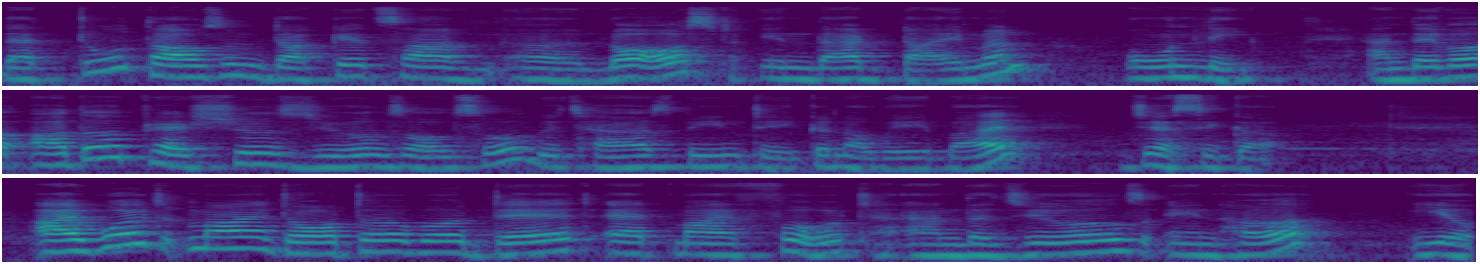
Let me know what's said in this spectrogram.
that 2000 ducats are uh, lost in that diamond only and there were other precious jewels also which has been taken away by Jessica. I would my daughter were dead at my foot and the jewels in her ear.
